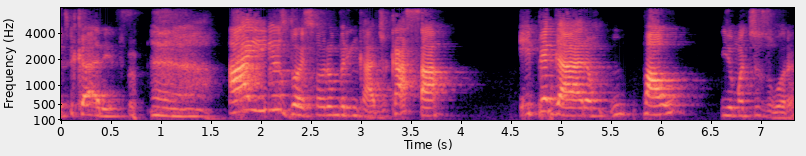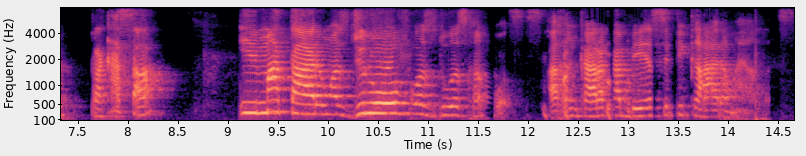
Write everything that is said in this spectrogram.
de caríssimo. Aí os dois foram brincar de caçar e pegaram um pau e uma tesoura para caçar e mataram as, de novo as duas raposas. Arrancaram a cabeça e picaram elas.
